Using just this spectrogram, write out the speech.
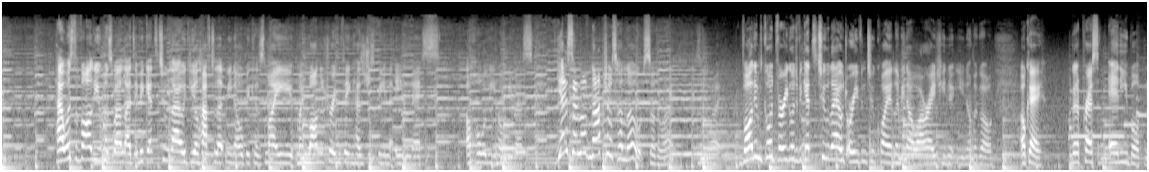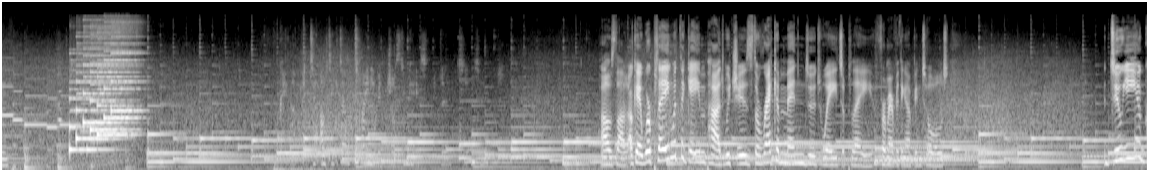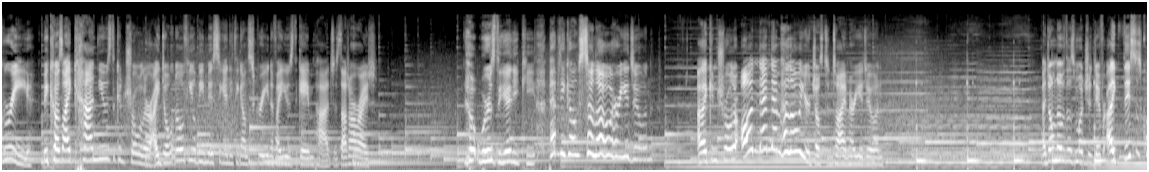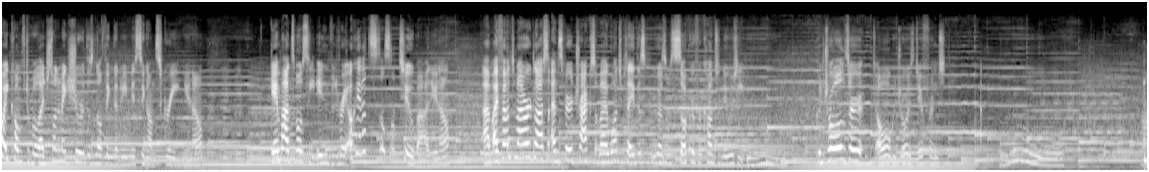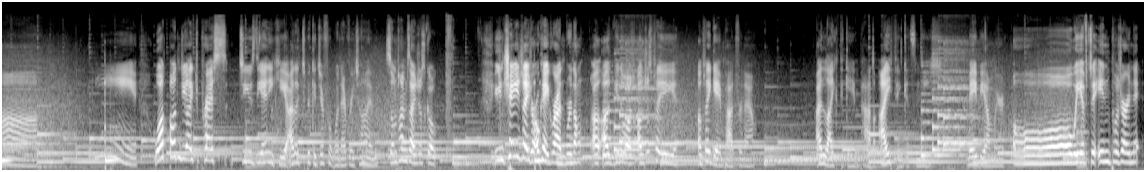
How is the volume as well, lads? If it gets too loud, you'll have to let me know because my, my monitoring thing has just been a mess. A holy, holy mess. Yes, I love nachos. Hello. So do I. So do I. Volume's good, very good. If it gets too loud or even too quiet, let me know. All right, you know, you know the go. Okay, I'm gonna press any button. Okay, I'll take it down a tiny bit just in case. How's that? Okay, we're playing with the gamepad, which is the recommended way to play from everything I've been told. Do ye agree? Because I can use the controller. I don't know if you'll be missing anything on screen if I use the gamepad. Is that alright? Where's the any key? Pepsi Ghost, hello, how are you doing? I like controller. Oh, Nem Nem, hello, you're just in time. How are you doing? I don't know if there's much of different. Like, this is quite comfortable. I just want to make sure there's nothing going to be missing on screen, you know? Gamepad's mostly inventory. Okay, that's, that's not too bad, you know? Um, I Phantom Hourglass and Spirit Tracks, but I want to play this because I'm a sucker for continuity. Controls are... Oh, controls different. Ooh. Ah. What button do you like to press to use the any key? I like to pick a different one every time. Sometimes I just go... You can change later. Okay, grand. we're not... I'll, I'll, you know what? I'll just play... I'll play gamepad for now. I like the gamepad. I think it's neat. Maybe I'm weird. Oh, we have to input our name.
